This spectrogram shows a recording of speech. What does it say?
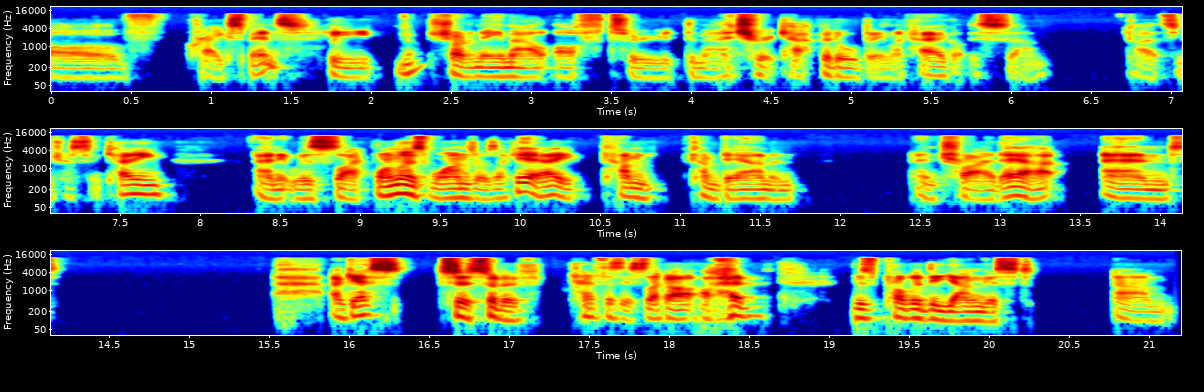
of Craig Spence, he Yep. shot an email off to the manager at Capital, being like, "Hey, I got this um, guy that's interested in caddying," and it was like one of those ones where I was like, "Yeah, hey, come come down and and try it out." And I guess to sort of preface this, like I, I had was probably the youngest um,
